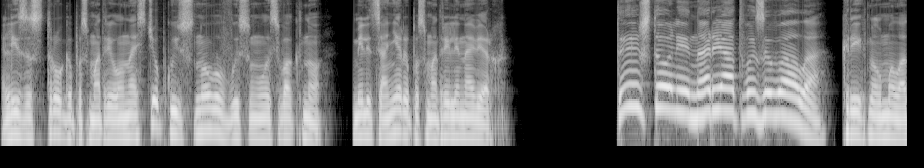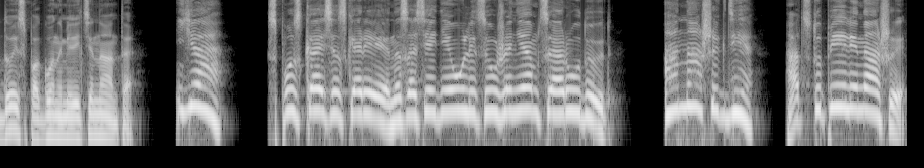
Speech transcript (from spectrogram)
Лиза строго посмотрела на Степку и снова высунулась в окно. Милиционеры посмотрели наверх. «Ты что ли наряд вызывала?» — крикнул молодой с погонами лейтенанта. «Я!» «Спускайся скорее, на соседней улице уже немцы орудуют». «А наши где?» «Отступили наши!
